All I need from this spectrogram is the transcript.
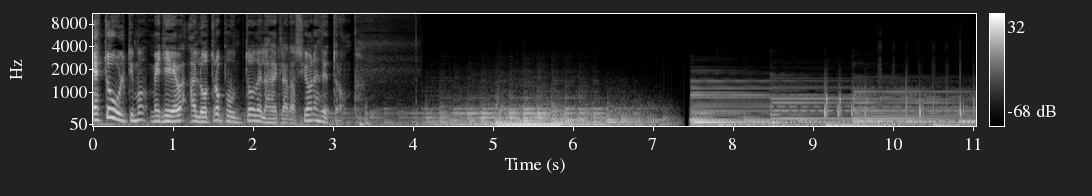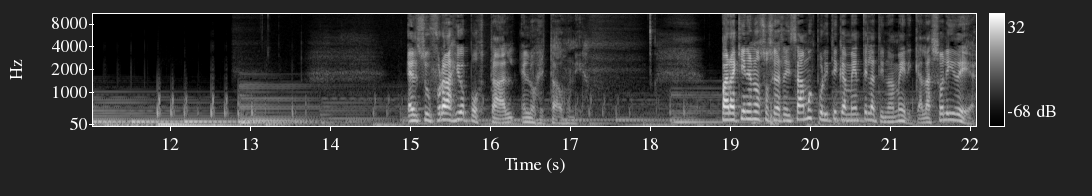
Esto último me lleva al otro punto de las declaraciones de Trump. el sufragio postal en los Estados Unidos. Para quienes nos socializamos políticamente en Latinoamérica, la sola idea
